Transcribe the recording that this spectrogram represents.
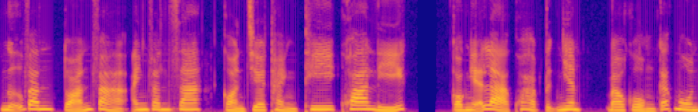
ngữ văn, toán và anh văn ra còn chia thành thi khoa lý, có nghĩa là khoa học tự nhiên, bao gồm các môn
